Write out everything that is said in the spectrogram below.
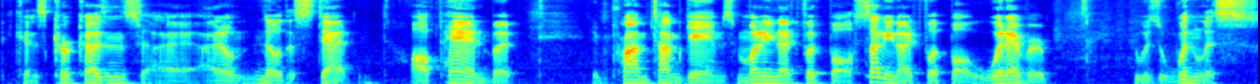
Because Kirk Cousins, I, I don't know the stat offhand, but in primetime games, Monday Night Football, Sunday Night Football, whatever, he was winless.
